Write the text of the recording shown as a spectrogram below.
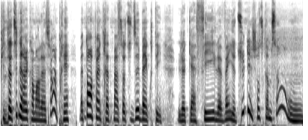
Puis, as-tu des recommandations après? Mettons, on fait un traitement. Ça, tu dis, ben écoutez, le café, le vin, y a-tu des choses comme ça? Ou...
